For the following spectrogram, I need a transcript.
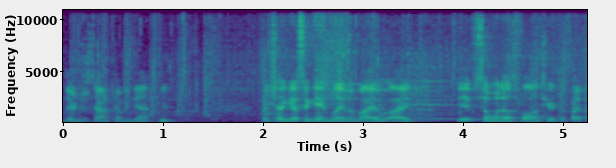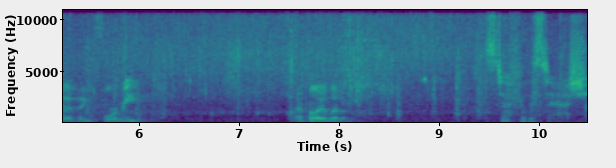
they're just now coming down. Which I guess I can't blame them. I, I, if someone else volunteered to fight that thing for me, I'd probably let them. Stuff for the stash.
